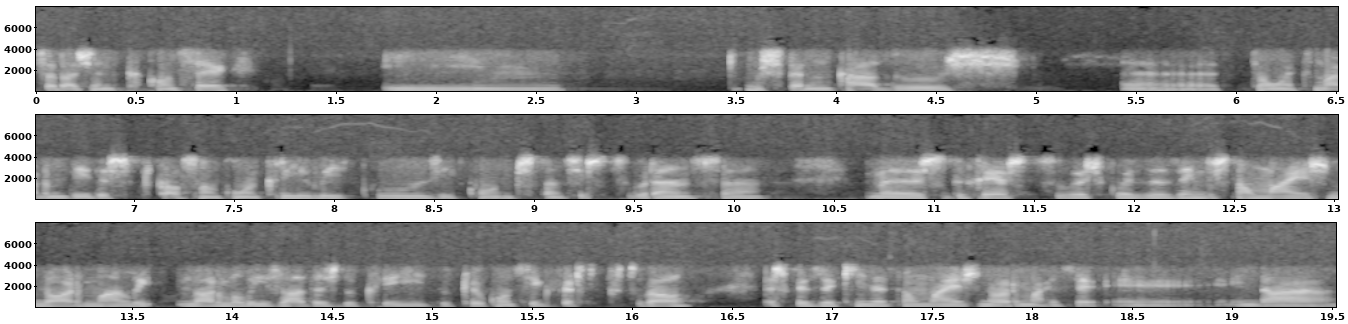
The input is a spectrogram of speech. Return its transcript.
toda a gente que consegue, e um, os supermercados uh, estão a tomar medidas de precaução com acrílicos e com distâncias de segurança, mas de resto as coisas ainda estão mais normali normalizadas do que aí, do que eu consigo ver de Portugal as coisas aqui ainda estão mais normais. É, é, ainda há.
